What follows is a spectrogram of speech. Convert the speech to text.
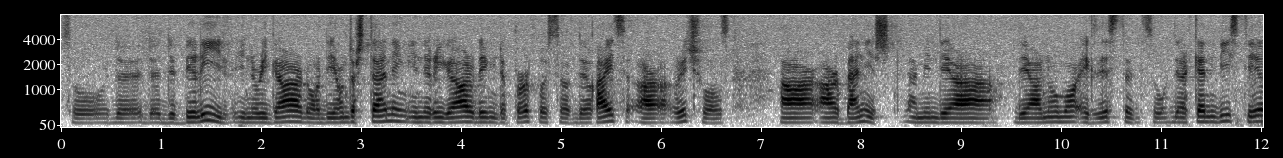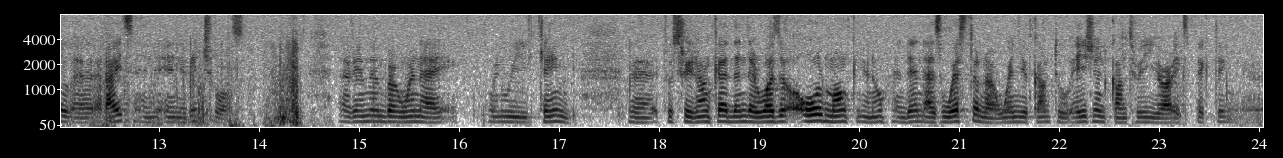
So the, the, the, belief in regard or the understanding in regarding the purpose of the rites or rituals are, are banished. I mean, they are, they are no more existent. So there can be still uh, rites and, and rituals. I remember when I when we came uh, to Sri Lanka, then there was an old monk, you know, and then as Westerner, when you come to Asian country, you are expecting, uh,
